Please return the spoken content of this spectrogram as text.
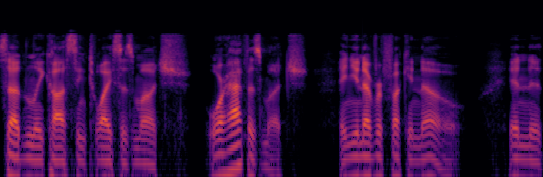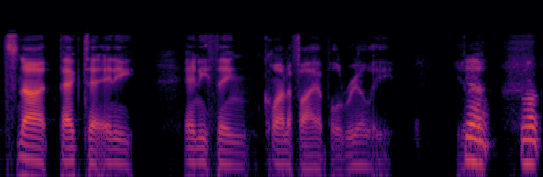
suddenly costing twice as much. or half as much, and you never fucking know. And it's not pegged to any anything quantifiable, really. You Yeah. know, Well,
